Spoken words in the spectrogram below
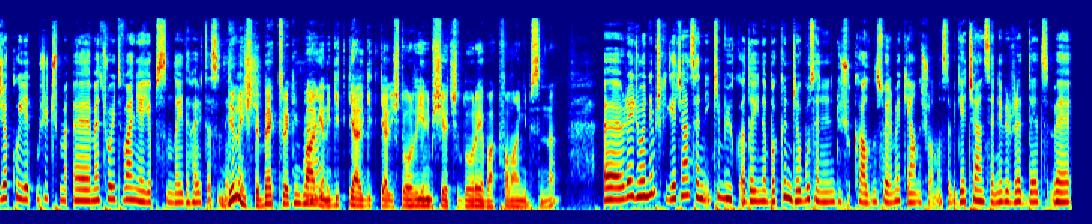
Jaco 73 me- e, Metroidvania yapısındaydı haritası demiş. Değil mi işte backtracking var Hı hı. gene git gel git gel işte orada yeni bir şey açıldı oraya bak falan gibisinden. Ee, Ray Join demiş ki geçen senenin iki büyük adayına bakınca bu senenin düşük kaldığını söylemek yanlış olmaz. Tabii geçen sene bir Red Dead ve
